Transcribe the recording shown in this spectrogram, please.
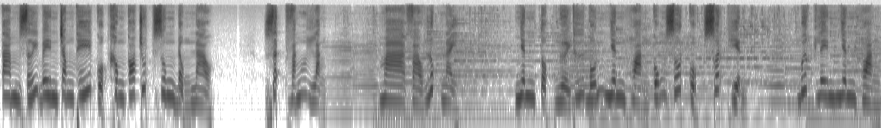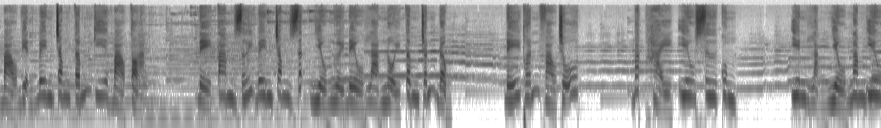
Tam giới bên trong thế cuộc không có chút rung động nào. Rất vắng lặng. Mà vào lúc này, Nhân tộc người thứ bốn nhân hoàng cũng rốt cuộc xuất hiện. Bước lên nhân hoàng bảo điện bên trong tấm kia bảo tỏa. Để tam giới bên trong rất nhiều người đều là nội tâm chấn động. Đế thuấn vào chỗ. Bắc Hải yêu sư cung. Yên lặng nhiều năm yêu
